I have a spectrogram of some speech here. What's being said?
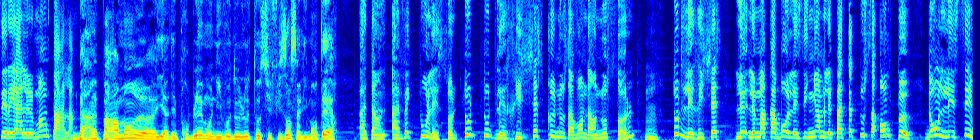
céréalement parlant. Ben, apparemment, euh, il y a des problèmes au niveau de l'autosuffisance alimentaire. Avec tous les sols, toutes, toutes les richesses que nous avons dans nos sols, toutes les richesses, les, les macabos, les ignames, les patates, tout ça, on peut. Donc, laissez,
